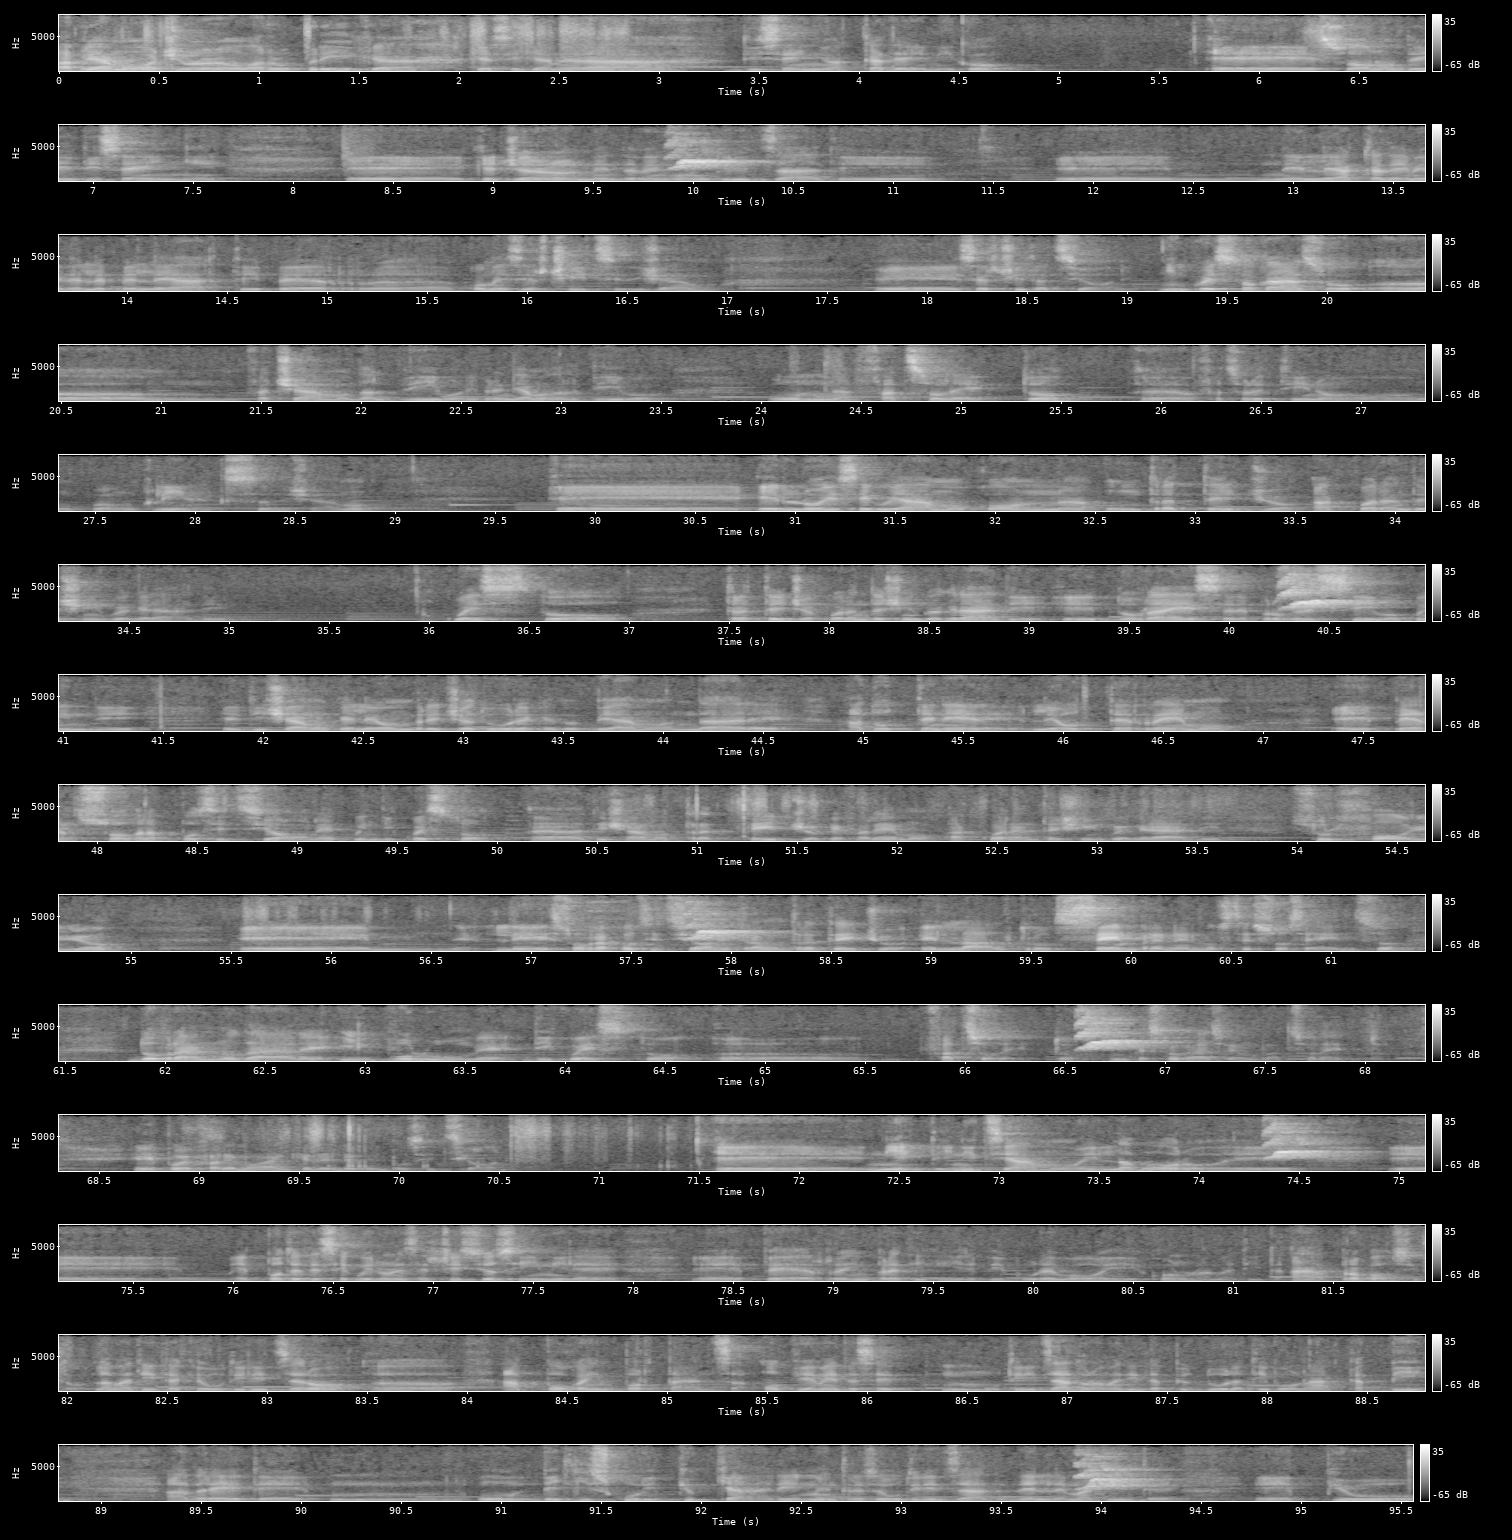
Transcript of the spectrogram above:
Apriamo oggi una nuova rubrica che si chiamerà disegno accademico e sono dei disegni eh, che generalmente vengono utilizzati eh, nelle accademie delle belle arti per, eh, come esercizi, diciamo, esercitazioni. In questo caso ehm, facciamo dal vivo, riprendiamo dal vivo un fazzoletto, eh, un fazzolettino, un, un Kleenex, diciamo, e, e lo eseguiamo con un tratteggio a 45 gradi. Questo tratteggio a 45 gradi e dovrà essere progressivo, quindi eh, diciamo che le ombreggiature che dobbiamo andare ad ottenere le otterremo eh, per sovrapposizione, quindi questo eh, diciamo tratteggio che faremo a 45 gradi sul foglio ehm, le sovrapposizioni tra un tratteggio e l'altro, sempre nello stesso senso, dovranno dare il volume di questo uh, fazzoletto, in questo caso è un fazzoletto, e poi faremo anche delle composizioni. E niente, iniziamo il lavoro e e, e potete seguire un esercizio simile eh, per impratichirvi pure voi con una matita. Ah, a proposito, la matita che utilizzerò eh, ha poca importanza, ovviamente se mh, mm, utilizzate una matita più dura tipo un HB avrete mh, mm, un, degli scuri più chiari, mentre se utilizzate delle matite eh, più,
